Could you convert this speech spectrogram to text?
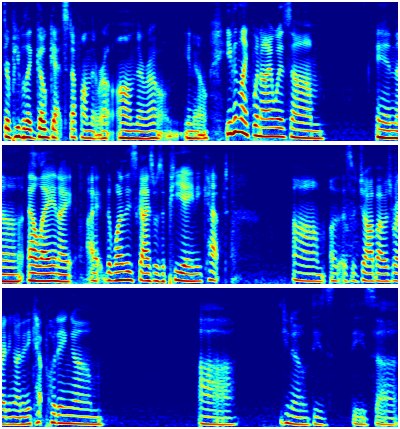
they're people that go get stuff on their own, on their own, you know. Even like when I was um in uh, L.A. and I, I the one of these guys was a PA and he kept um as a job I was writing on and he kept putting um uh you know these these uh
